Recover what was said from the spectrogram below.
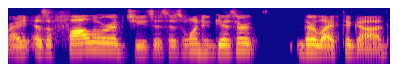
right, as a follower of Jesus, as one who gives their, their life to God,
